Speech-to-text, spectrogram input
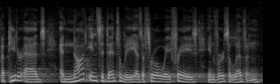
But Peter adds, and not incidentally as a throwaway phrase in verse 11,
